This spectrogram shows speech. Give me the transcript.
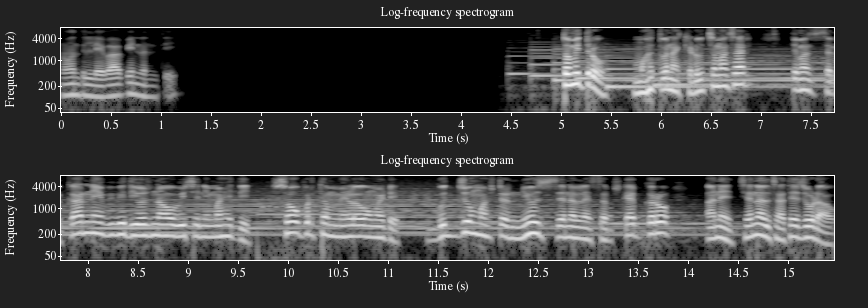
નોંધ લેવા વિનંતી. તો મિત્રો, મહત્વના ખેડૂત સમાચાર તેમજ સરકારની વિવિધ યોજનાઓ વિશેની માહિતી સૌપ્રથમ મેળવવા માટે ગુજ્જુ માસ્ટર ન્યૂઝ ચેનલને સબસ્ક્રાઇબ કરો અને ચેનલ સાથે જોડાઓ.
